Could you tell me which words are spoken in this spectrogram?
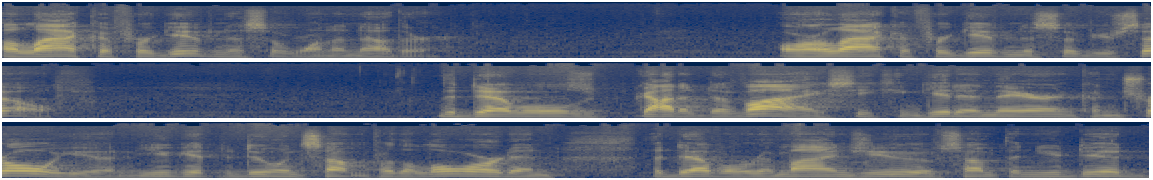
A lack of forgiveness of one another, or a lack of forgiveness of yourself the devil's got a device. He can get in there and control you, and you get to doing something for the Lord, and the devil reminds you of something you did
